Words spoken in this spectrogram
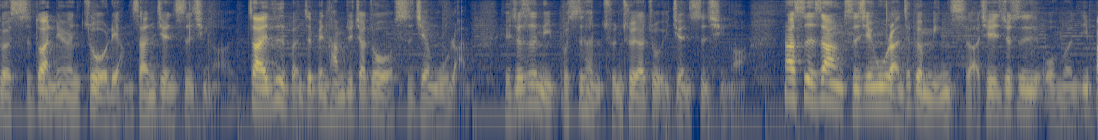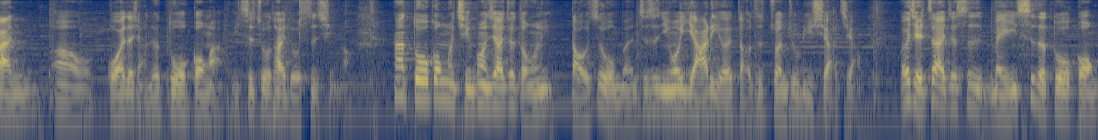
个时段里面做两三件事情啊，在日本这边他们就叫做时间污染，也就是你不是很纯粹在做一件事情啊。那事实上，时间污染这个名词啊，其实就是我们一般呃国外在讲就多工啊，一次做太多事情啊。那多工的情况下，就等于导致我们就是因为压力而导致专注力下降，而且再就是每一次的多工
